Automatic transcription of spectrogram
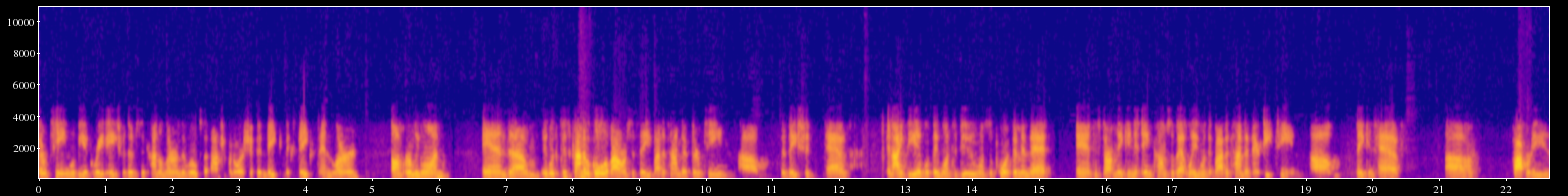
13 would be a great age for them to kind of learn the ropes of entrepreneurship and make mistakes and learn um, early on. And um, it was just kind of a goal of ours to say by the time they're 13, um, that they should have an idea of what they want to do and support them in that, and to start making an income so that way when by the time that they're 18, um, they can have uh, properties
